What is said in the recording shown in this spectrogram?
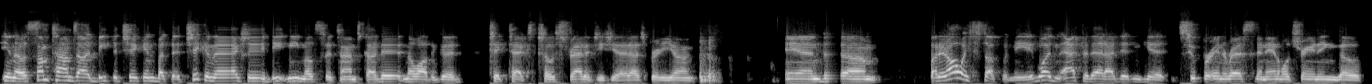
you know sometimes I would beat the chicken, but the chicken actually beat me most of the times because I didn't know all the good tic tac toe strategies yet. I was pretty young, and um, but it always stuck with me. It wasn't after that I didn't get super interested in animal training, though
